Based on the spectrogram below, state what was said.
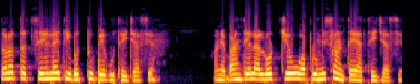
તરત જ સહેલાઈથી બધું ભેગું થઈ જશે. અને બાંધેલા લોટ જેવું આપણું મિશ્રણ તૈયાર થઈ જશે.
